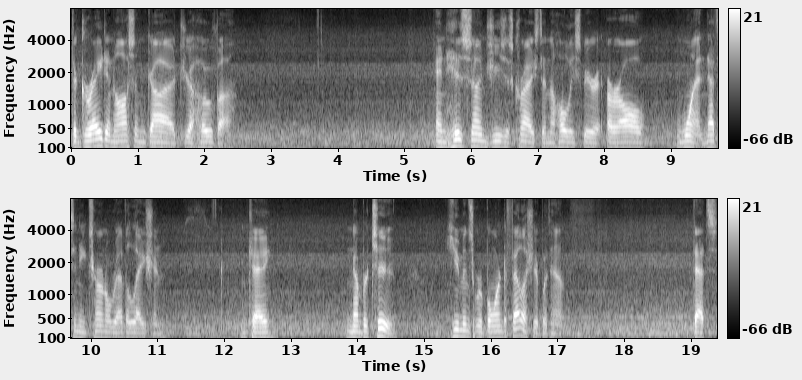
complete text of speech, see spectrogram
the great and awesome God, Jehovah, and His Son, Jesus Christ, and the Holy Spirit are all one. That's an eternal revelation. Okay? Number two, humans were born to fellowship with Him. That's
